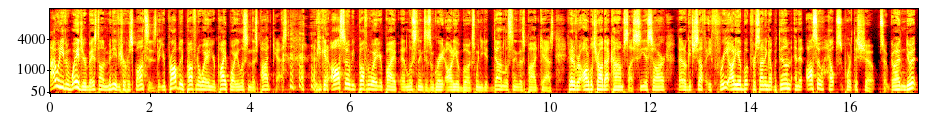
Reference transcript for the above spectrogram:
I would even wager, based on many of your responses, that you're probably puffing away in your pipe while you're listening to this podcast. you can also be puffing away at your pipe and listening to some great audiobooks when you get done listening to this podcast. Head over to audibletrial.com slash CSR. That'll get yourself a free audiobook for signing up with them, and it also helps support this show. So go ahead and do it.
